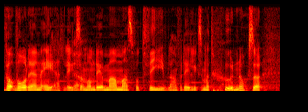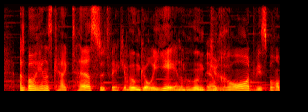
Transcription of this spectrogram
vad, det än är liksom, Ja. om det är mammans förtvivlan, för det är liksom att hon också, alltså bara hennes karaktärsutveckling, vad hon går igenom, hur hon Ja. gradvis bara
